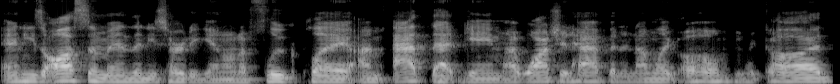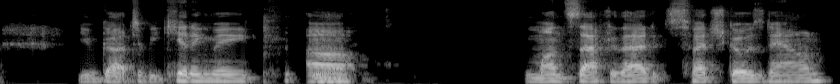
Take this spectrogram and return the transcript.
And he's awesome, and then he's hurt again on a fluke play. I'm at that game. I watch it happen, and I'm like, oh my god, you've got to be kidding me. Yeah. Um, months after that, Svech goes down.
